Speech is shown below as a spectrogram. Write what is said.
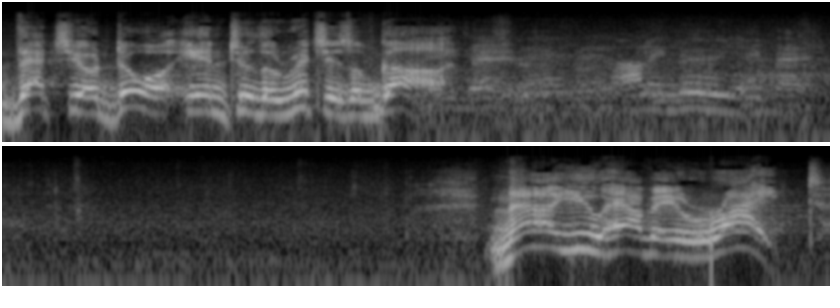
that's your door into the riches of God. Hallelujah. Now you have a right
